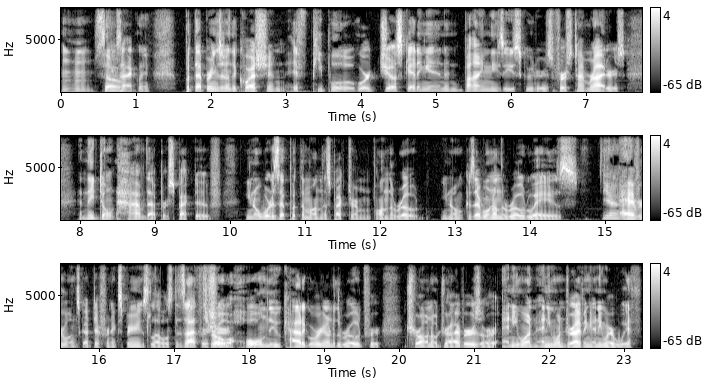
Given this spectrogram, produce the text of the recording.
Mm-hmm. So exactly. But that brings into the question: if people who are just getting in and buying these e-scooters, first-time riders, and they don't have that perspective, you know, where does that put them on the spectrum on the road? You know, because everyone on the roadway is yeah, everyone's got different experience levels. Does that For throw sure. a whole new category onto the road for Toronto drivers or anyone anyone driving anywhere with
